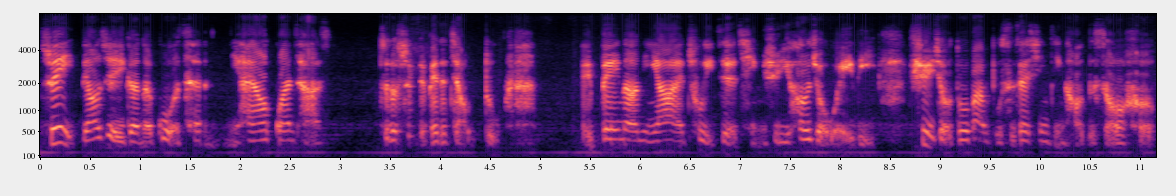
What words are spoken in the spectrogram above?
所以了解一个人的过程，你还要观察这个水杯的角度。水杯呢，你要来处理自己的情绪。以喝酒为例，酗酒多半不是在心情好的时候喝。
